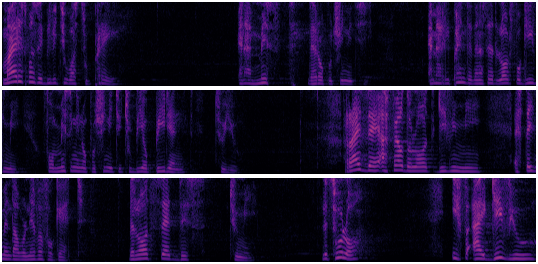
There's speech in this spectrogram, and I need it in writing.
My responsibility was to pray. And I missed that opportunity. And I repented and I said, Lord, forgive me for missing an opportunity to be obedient to you. Right there, I felt the Lord giving me a statement that I will never forget. The Lord said this to me Lethulo, if I give you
